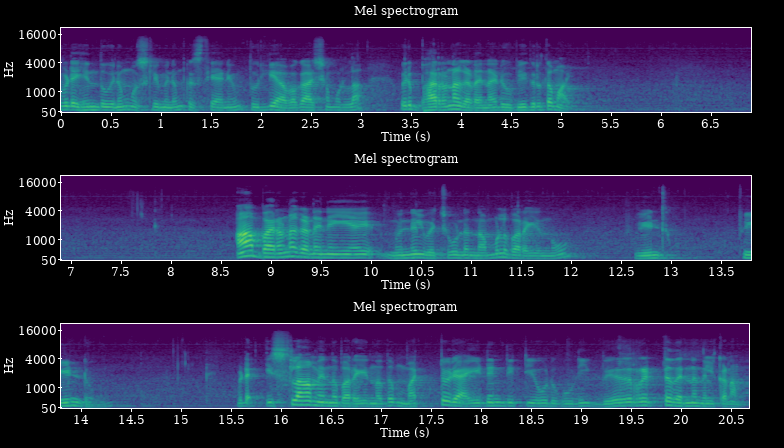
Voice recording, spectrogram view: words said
ഇവിടെ ഹിന്ദുവിനും മുസ്ലിമിനും ക്രിസ്ത്യാനിയും തുല്യ അവകാശമുള്ള ഒരു ഭരണഘടന രൂപീകൃതമായി. ആ ഭരണഘടനയെ മുന്നിൽ വെച്ചുകൊണ്ട് നമ്മൾ പറയുന്നു വീണ്ടും വീണ്ടും ഇവിടെ ഇസ്ലാം എന്ന് പറയുന്നത് മറ്റൊരു ഐഡന്റിറ്റിയോടുകൂടി വേറിട്ട് തന്നെ നിൽക്കണം.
